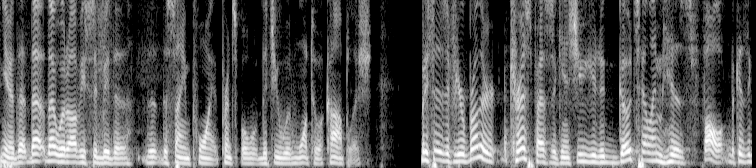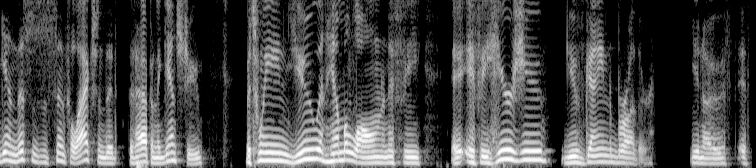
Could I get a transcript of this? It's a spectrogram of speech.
you know that, that that would obviously be the, the the same point principle that you would want to accomplish. But he says, if your brother trespasses against you, you go tell him his fault, because again, this is a sinful action that, that happened against you between you and him alone. And if he if he hears you, you've gained a brother. You know, if if,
